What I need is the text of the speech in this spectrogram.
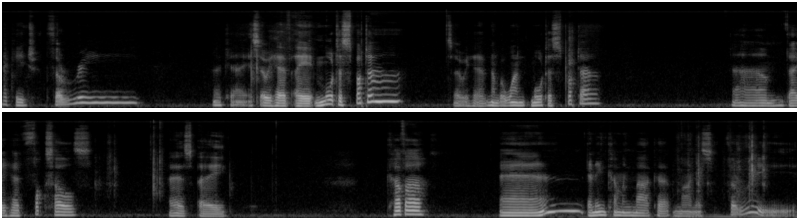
Package three. Okay, so we have a mortar spotter. So we have number one mortar spotter. Um, they have foxholes as a cover and an incoming marker minus three.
